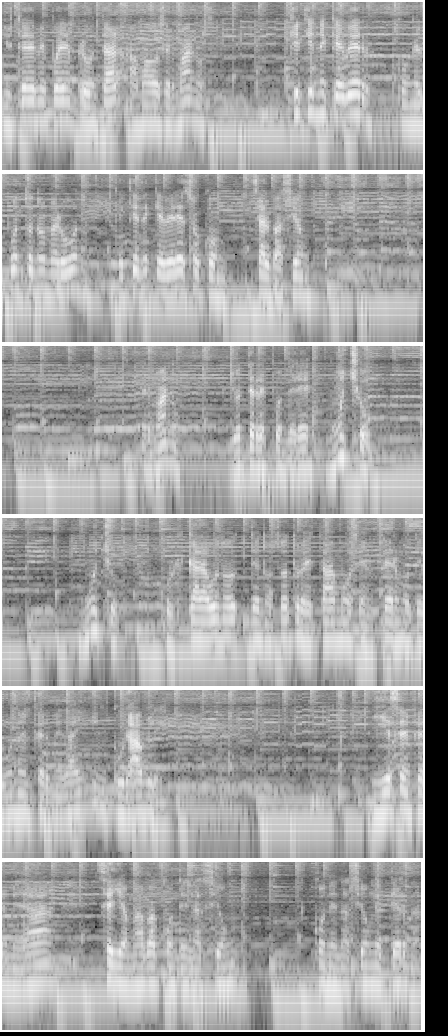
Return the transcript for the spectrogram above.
Y, ustedes me pueden preguntar, amados hermanos, ¿qué tiene que ver con el punto número uno, que tiene que ver eso con salvación. Hermano, yo te responderé mucho, mucho, porque cada uno de nosotros estamos enfermos de una enfermedad incurable. Y esa enfermedad se llamaba condenación, condenación eterna.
